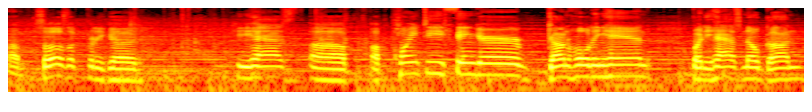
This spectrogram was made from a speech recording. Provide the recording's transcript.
Um, so those look pretty good. He has uh, a pointy finger gun holding hand, but he has no gun,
